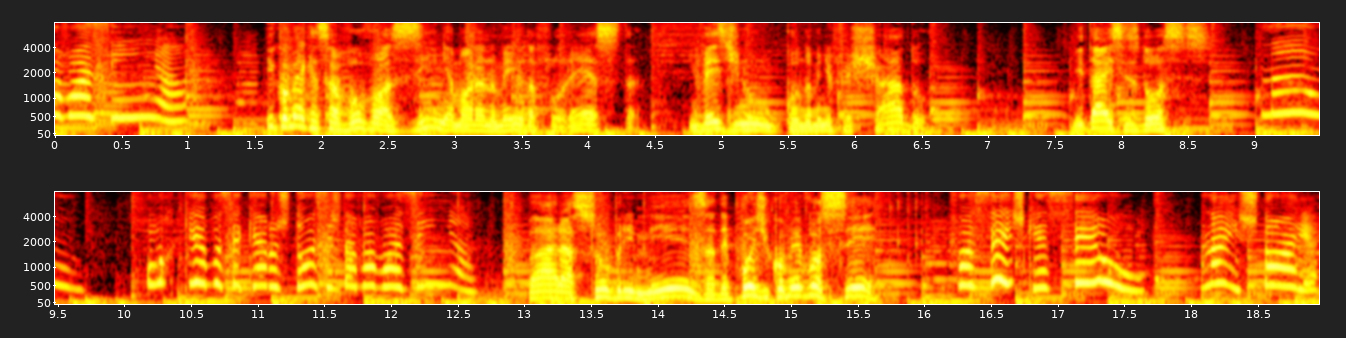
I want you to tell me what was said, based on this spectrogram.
vovozinha. E como é que essa vovozinha mora no meio da floresta, em vez de num condomínio fechado? Me dá esses doces. Não! Por que você quer os doces da vovozinha? Para a sobremesa, depois de comer você. Você esqueceu? Na história,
